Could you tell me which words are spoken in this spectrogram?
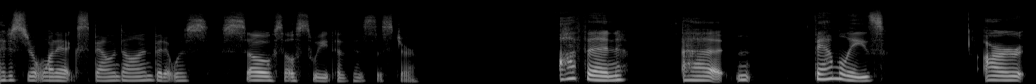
I just didn't want to expound on, but it was so so sweet of this sister. Often uh, families are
